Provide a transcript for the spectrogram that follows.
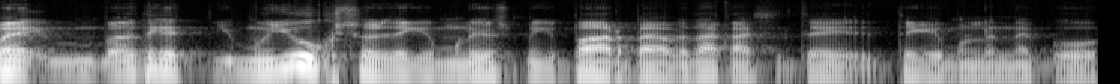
ma, ma tegelikult, mu juuksur tegi mulle just mingi paar päeva tagasi, tegi mulle nagu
